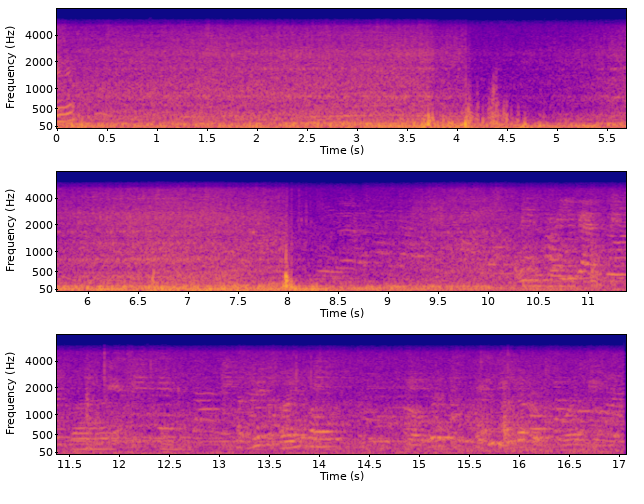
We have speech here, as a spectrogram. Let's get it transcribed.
Is it? How are you guys doing? Are you home? Oh, really? I never.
